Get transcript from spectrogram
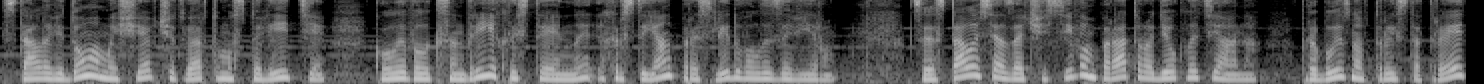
стали відомими ще в IV столітті, коли в Олександрії християни, християн переслідували за віру. Це сталося за часів імператора Діоклетіана, приблизно в 303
